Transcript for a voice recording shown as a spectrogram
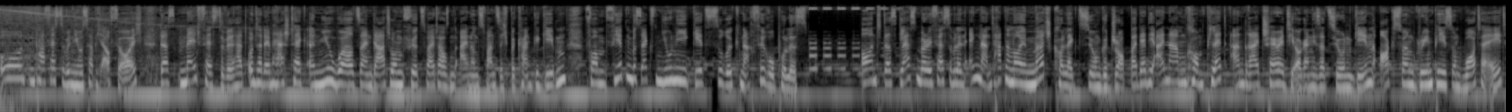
Und ein paar Festival-News habe ich auch für euch. Das Melt-Festival hat unter dem Hashtag A New World sein Datum für 2021 bekannt gegeben. Vom 4. bis 6. Juni geht's zurück nach Ferropolis. Und das Glastonbury Festival in England hat eine neue Merch-Kollektion gedroppt, bei der die Einnahmen komplett an drei Charity-Organisationen gehen, Oxfam, Greenpeace und WaterAid.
